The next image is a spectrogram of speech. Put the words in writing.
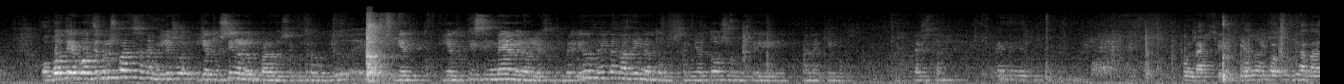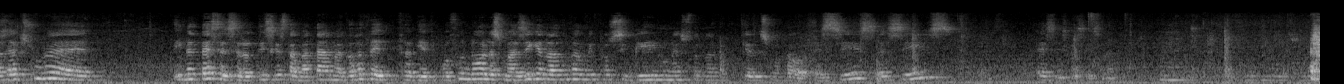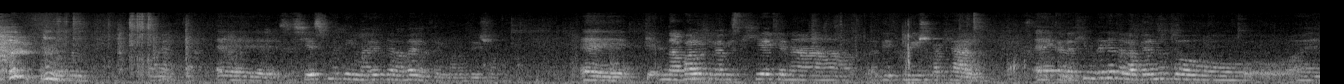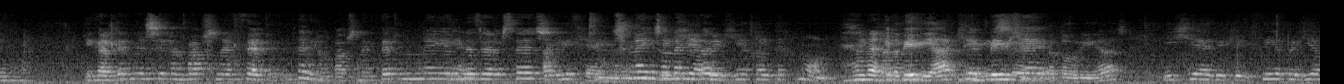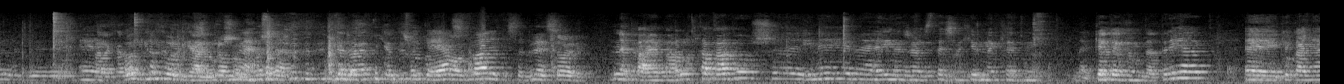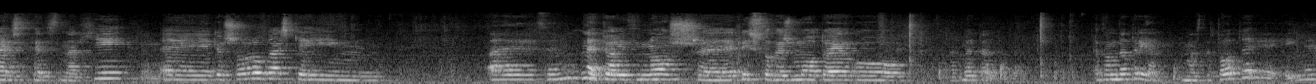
Οπότε εγώ δεν προσπάθησα να μιλήσω για το σύνολο του παραδοσιακού τραγουδιού, ε, για, για το τι συνέβαινε όλη αυτή την περίοδο, θα ήταν αδύνατο σε μια τόσο μικρή ανακοίνωση. Ευχαριστώ. Ε, πολλά χέρια. Λοιπόν, θα μαζέψουμε. Είναι τέσσερις ερωτήσεις και σταματάμε εδώ. Θα, θα διατυπωθούν όλες μαζί για να δούμε μήπως συγκλίνουν στο να κερδίσουμε χρόνο. Εσείς, εσείς, εσείς και εσείς, ναι. Ε, σε σχέση με τη Μαρία Καραβέλα θέλω να ρωτήσω. Ε, και να βάλω και κάποια στοιχεία και να διευκρινίσω κάποια άλλα. Ε, καταρχήν δεν καταλαβαίνω το... Ε, οι καλλιτέχνες είχαν πάψει να εκθέτουν. Δεν είχαν πάψει να εκθέτουν, ναι, οι Έλληνες ρεαλιστές. Αλήθεια είναι. Συνέχισαν να Είχε εκθέτουν; απεργία καλλιτεχνών. Ναι, Κατά τη υπήρχε- διάρκεια της υπήρχε- ε, δικτατορίας είχε διακηρυχθεί η απεργία ε, Ε, Παρακαλώ, όχι μην καθόλου είναι διάλογος ναι, όμως. ναι. Για να κερδίσουμε Και τον ας χρόνο. βάλετε σε Ναι, sorry. Ναι, πα- παρόλα αυτά πάντω οι νέοι Έλληνε ρεαλιστές συνεχίζουν να εκθέτουν Ναι. και το 1973 ε, και ο Κανιάρης εκθέτει στην αρχή ε, και ο Σόρογκας και η... Ε, θέμα. Ναι, και ο Αληθινός, ε, επίσης στο δεσμό το έργο μετά. 73 είμαστε τότε. Ε, Είναι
